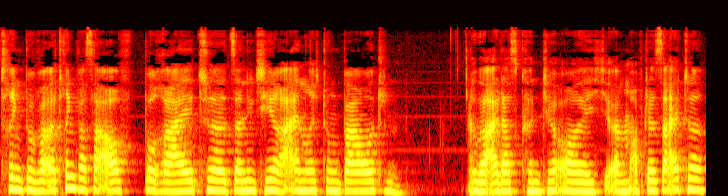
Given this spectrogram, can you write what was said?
Trinkwasser aufbereitet, sanitäre Einrichtungen baut. Über all das könnt ihr euch ähm, auf der Seite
